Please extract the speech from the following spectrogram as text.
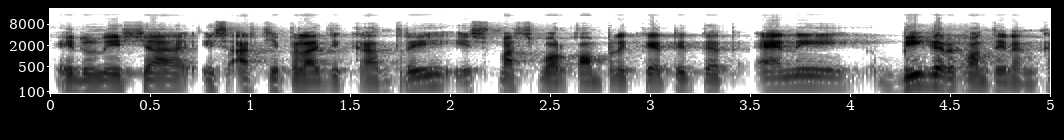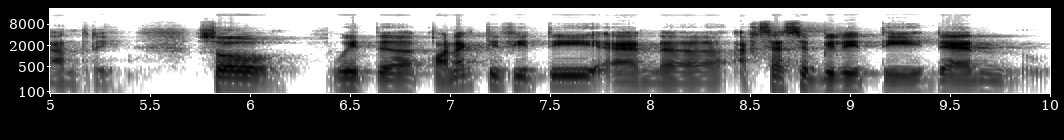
Indonesia is archipelagic country is much more complicated than any bigger continent country. So with the connectivity and uh, accessibility, then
